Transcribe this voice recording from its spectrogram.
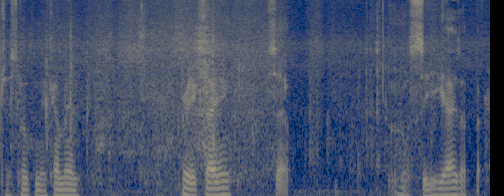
Just hoping they come in. Pretty exciting. So we'll see you guys up there.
